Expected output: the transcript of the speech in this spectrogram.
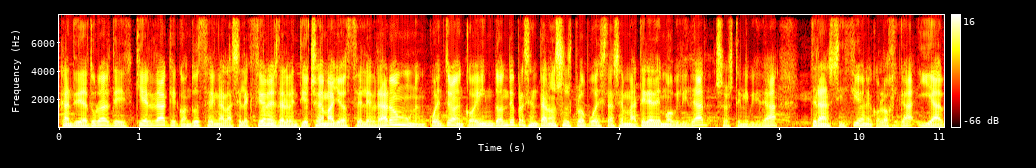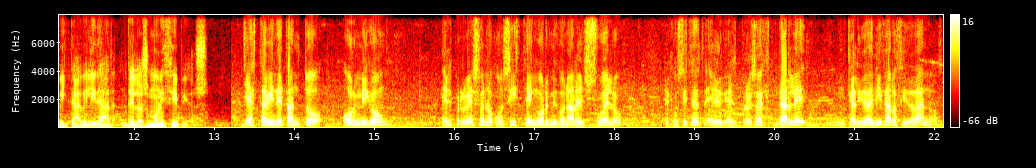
candidaturas de izquierda que conducen a las elecciones del 28 de mayo celebraron un encuentro en Coín donde presentaron sus propuestas en materia de movilidad, sostenibilidad, transición ecológica y habitabilidad de los municipios. Ya está bien de tanto hormigón. El progreso no consiste en hormigonar el suelo, el, progreso es darle calidad de vida a los ciudadanos.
